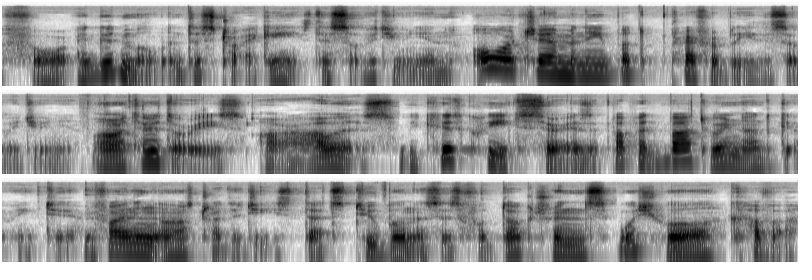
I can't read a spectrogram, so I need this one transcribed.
for a good moment to strike against the Soviet Union or Germany, but preferably the Soviet Union. Our territories are ours. We could create Syria as a puppet, but we're not going to. Refining our strategies. That's two bonuses for doctrines, which will cover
